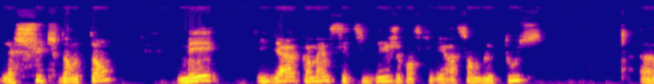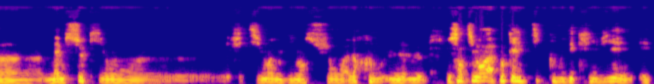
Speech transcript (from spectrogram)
la chute dans le temps. Mais il y a quand même cette idée, je pense qu'il les rassemble tous, euh, même ceux qui ont euh, effectivement une dimension. Alors que le, le, sentiment apocalyptique que vous décriviez est, est,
